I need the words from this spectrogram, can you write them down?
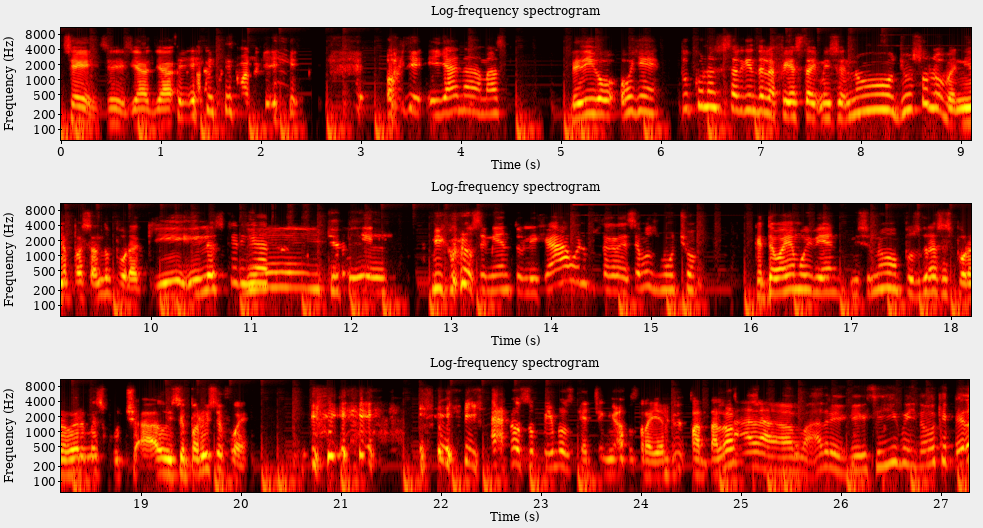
sí. sí, ya, ya. Oye, y ya nada más le digo, oye, ¿tú conoces a alguien de la fiesta? Y me dice, no, yo solo venía pasando por aquí y les quería mi conocimiento. Y le dije, ah, bueno, pues te agradecemos mucho que te vaya muy bien. Me dice, no, pues gracias por haberme escuchado. Y se paró y se fue. Y, ya no supimos qué chingados traía en el pantalón. A la madre, que sí, güey, no, qué pedo.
